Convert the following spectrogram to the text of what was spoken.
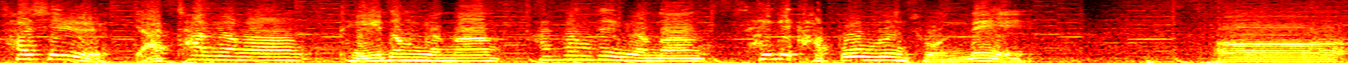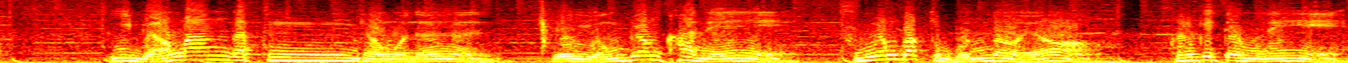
사실 야차 명왕, 대이덕 명왕, 한상세 명왕 세 개 다 뽑으면 좋은데 어, 이 명왕 같은 경우는 여기 용병칸에 두 명밖에 못 넣어요. 그렇기 때문에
